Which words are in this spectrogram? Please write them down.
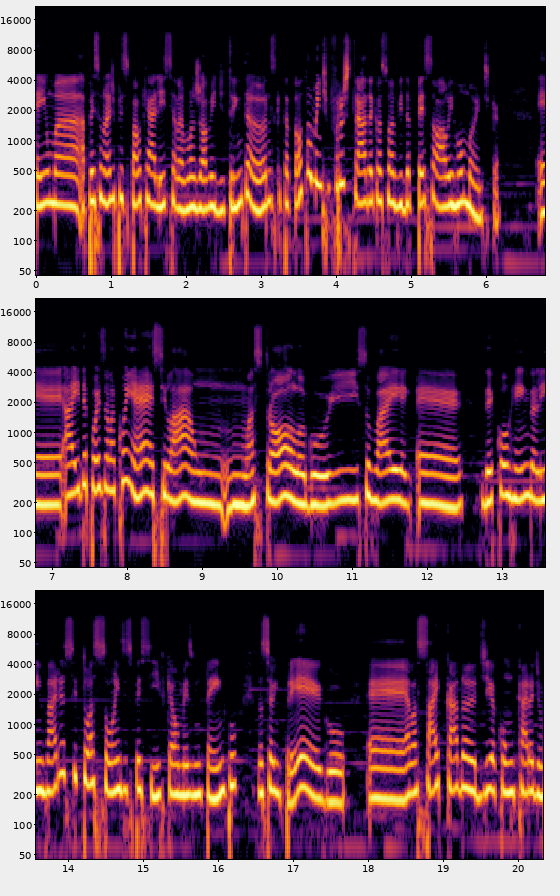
Tem uma. A personagem principal, que é a Alice, ela é uma jovem de 30 anos que tá totalmente frustrada com a sua vida pessoal e romântica. É, aí depois ela conhece lá um, um astrólogo e isso vai é, decorrendo ali em várias situações específicas ao mesmo tempo, no seu emprego. é, ela sai cada dia com um cara de um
